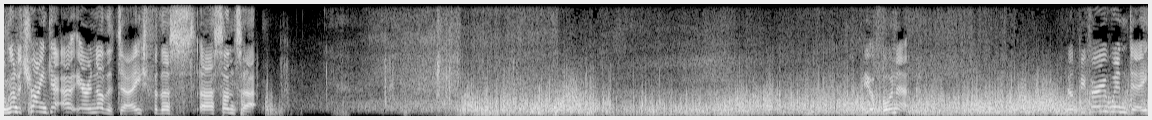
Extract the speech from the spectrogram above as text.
I'm going to try and get out here another day for the uh, sunset. Beautiful, isn't it? It'll be very windy.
